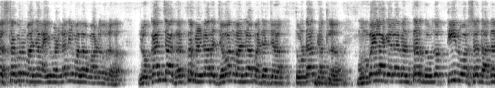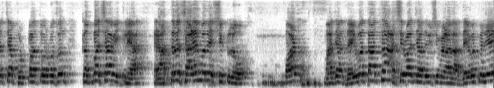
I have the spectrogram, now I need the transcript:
कष्ट करून माझ्या आई वडिलांनी मला वाढवलं लोकांच्या घरचं मिळणारं जेवण माझ्या माझ्या ज तोंडात घातलं. मुंबईला गेल्यानंतर जवळजवळ तीन वर्ष दादरच्या फुटपाथवर बसून कब्बशा विकल्या. रात्र शाळेमध्ये शिकलो पण माझ्या दैवताचा आशीर्वाद ज्या दिवशी मिळाला दैवत म्हणजे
